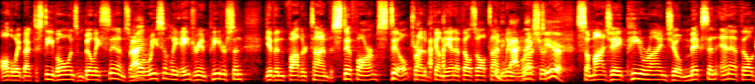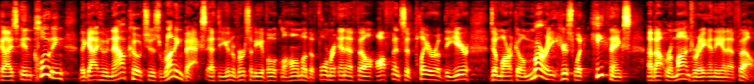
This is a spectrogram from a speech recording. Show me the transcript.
all the way back to Steve Owens and Billy Sims. Right. More recently, Adrian Peterson, given Father Time the stiff arm, still trying to become the NFL's all-time leading back rusher. Next year. Samaje Perine, Joe Mixon, NFL guys, including the guy who now coaches running backs at the University of Oklahoma, the former NFL Offensive Player of the Year, DeMarco Murray. Here's what he thinks about Rhamondre in the NFL.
